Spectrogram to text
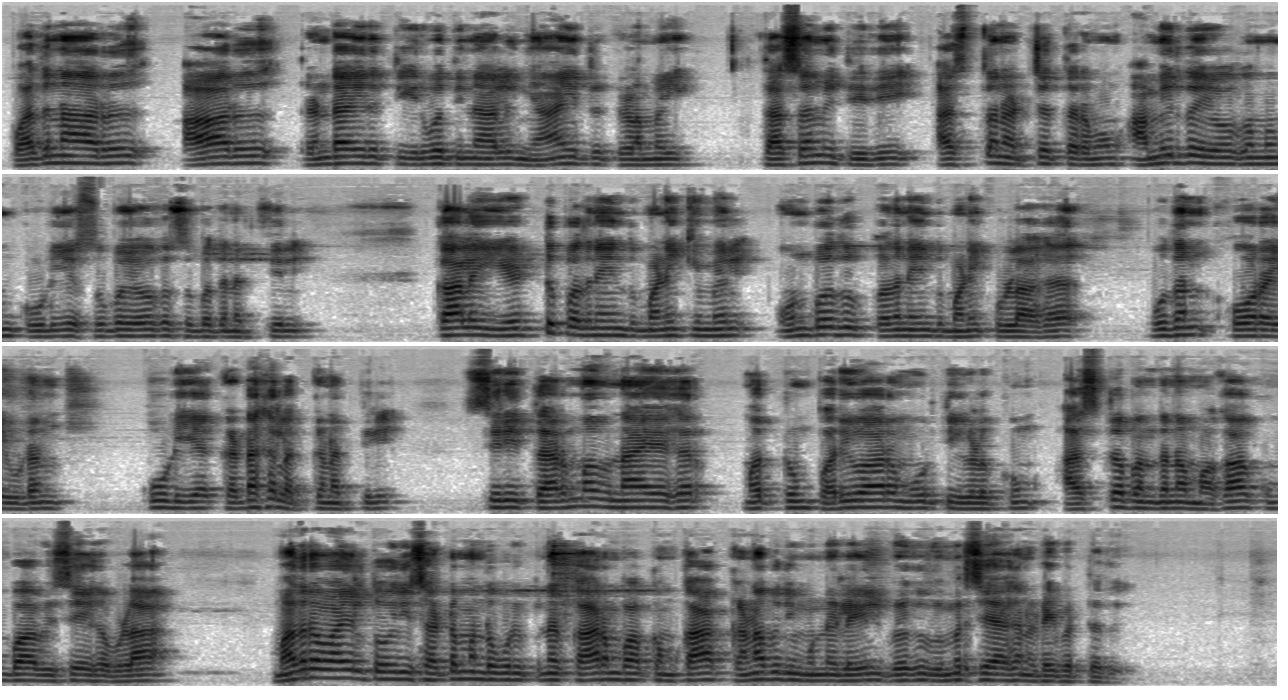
பதினாறு ஆறு ரெண்டாயிரத்தி இருபத்தி நாலு ஞாயிற்றுக்கிழமை தசமி திதி அஸ்த நட்சத்திரமும் அமிர்த யோகமும் கூடிய சுபயோக சுபதினத்தில் காலை எட்டு பதினைந்து மணிக்கு மேல் ஒன்பது பதினைந்து மணிக்குள்ளாக புதன் ஹோரையுடன் கூடிய கடக லக்கணத்தில் ஸ்ரீ தர்ம விநாயகர் மற்றும் பரிவார மூர்த்திகளுக்கும் அஷ்டபந்தன மகா கும்பாபிஷேக விழா மதுரவாயல் தொகுதி சட்டமன்ற உறுப்பினர் காரம்பாக்கம் கா. கணபதி முன்னிலையில் வெகு விமர்சையாக நடைபெற்றது.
